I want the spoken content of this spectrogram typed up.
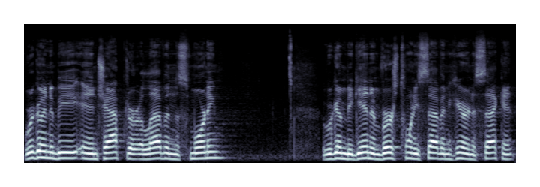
We're going to be in chapter 11 this morning. We're going to begin in verse 27 here in a second.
